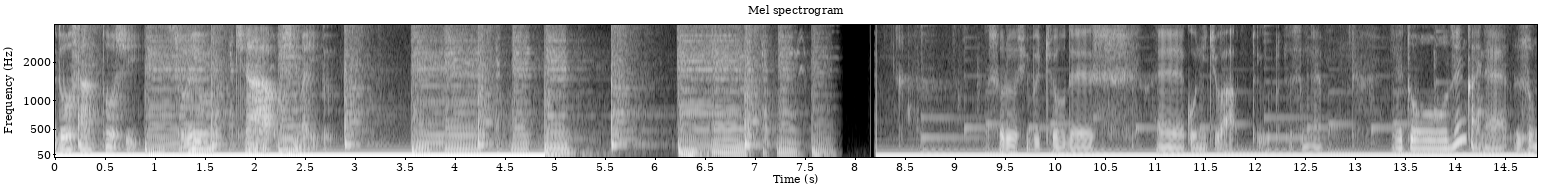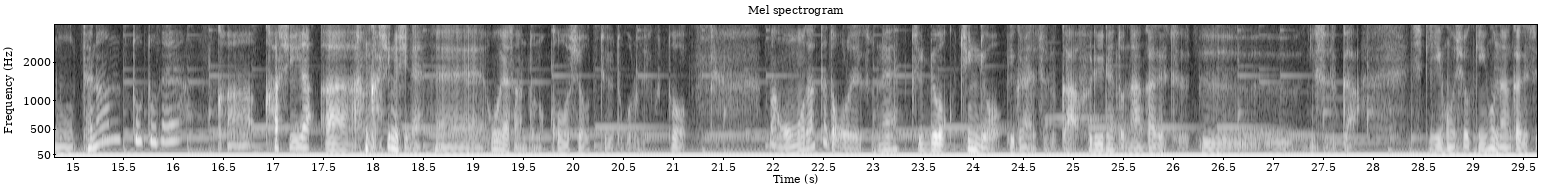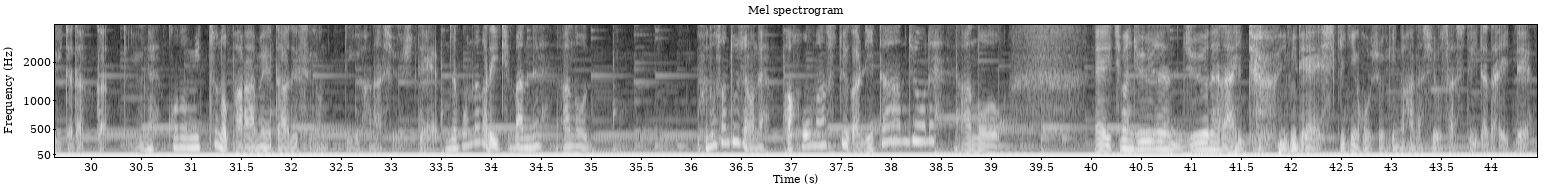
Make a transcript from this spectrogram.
不動産投資それをじゃあおしまい部それを支部長です、えーこんにちは。ということですね。えっ、と前回ねそのテナントとねか貸し屋あー 貸主ね、えー大家さんとの交渉っていうところでいくとまあ、主だったところでいくとね、賃料、賃料いくらにするか、フリーレント何ヶ月うーにするか、敷金保証金を何ヶ月いただくかっていうね、この3つのパラメーターですよっていう話をして、で、この中で一番ね、あの、不動産投資のね、パフォーマンスというか、リターン上ね、あの、えー一番重要じゃ重要ではないという意味で、敷金保証金の話をさせていただいて、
